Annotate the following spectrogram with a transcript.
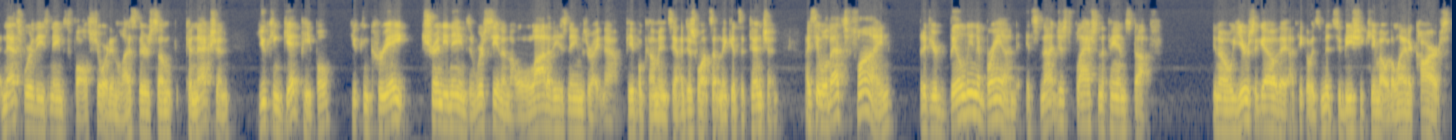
And that's where these names fall short unless there's some connection. You can get people, you can create trendy names, and we're seeing in a lot of these names right now. People come in and say, I just want something that gets attention. I say, well, that's fine, but if you're building a brand, it's not just flash in the pan stuff. You know, years ago, they, I think it was Mitsubishi came out with a line of cars,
